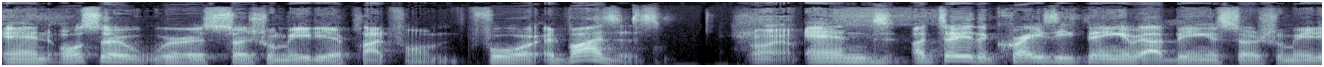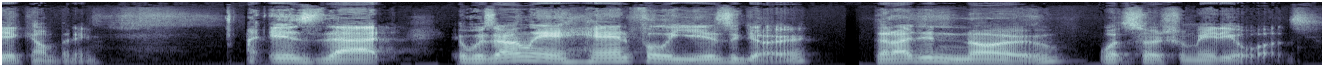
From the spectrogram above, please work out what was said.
And also, we're a social media platform for advisors. Oh, yeah. And I'll tell you the crazy thing about being a social media company is that it was only a handful of years ago that I didn't know what social media was.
